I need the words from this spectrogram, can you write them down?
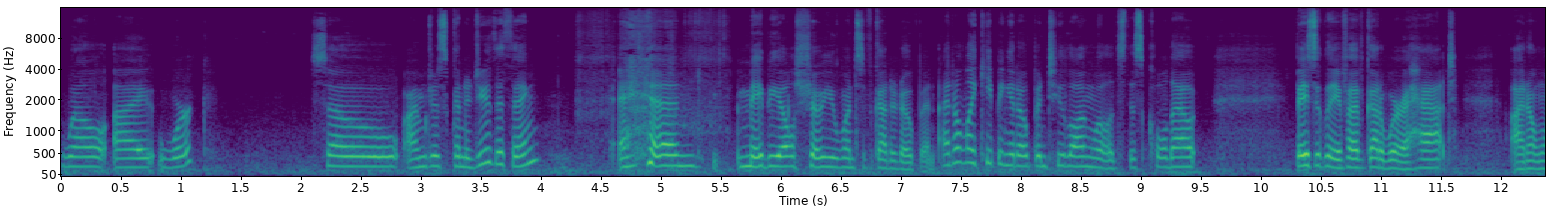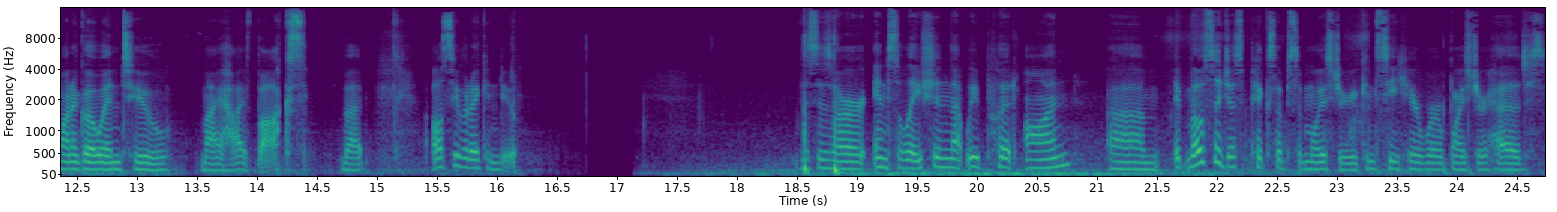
while I work. So I'm just going to do the thing and maybe I'll show you once I've got it open. I don't like keeping it open too long while it's this cold out. Basically, if I've got to wear a hat, I don't want to go into my hive box, but I'll see what I can do. This is our insulation that we put on. Um, it mostly just picks up some moisture. You can see here where moisture has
